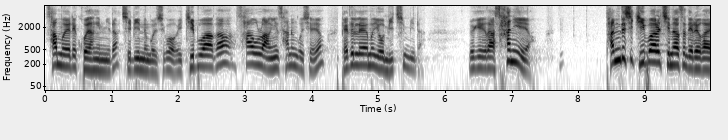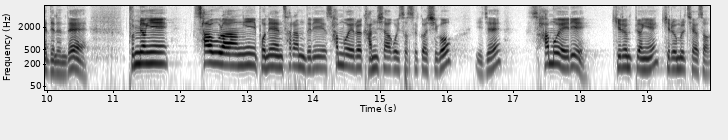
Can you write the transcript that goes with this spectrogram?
사무엘의 고향입니다. 집이 있는 곳이고 이 기부아가 사울 왕이 사는 곳이에요. 베들레헴은 요 밑입니다. 여기가 산이에요. 반드시 기부아를 지나서 내려가야 되는데 분명히 사울 왕이 보낸 사람들이 사무엘을 감시하고 있었을 것이고 이제 사무엘이 기름병에 기름을 채워서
